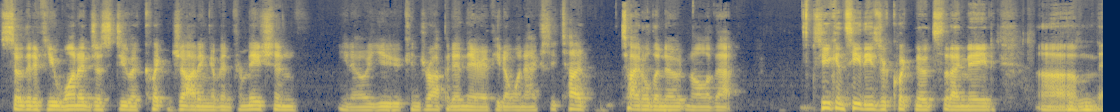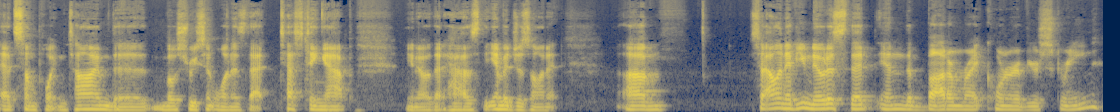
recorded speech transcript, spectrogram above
so that if you want to just do a quick jotting of information you know you can drop it in there if you don't want to actually t- title the note and all of that so you can see these are quick notes that i made um, mm-hmm. at some point in time the most recent one is that testing app you know that has the images on it um, so alan have you noticed that in the bottom right corner of your screen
